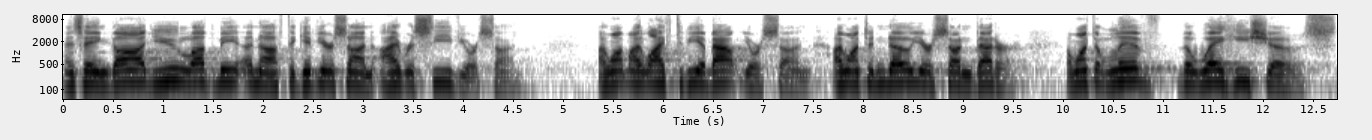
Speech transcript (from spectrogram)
and saying, God, you loved me enough to give your Son. I receive your Son. I want my life to be about your Son. I want to know your Son better. I want to live the way He shows.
